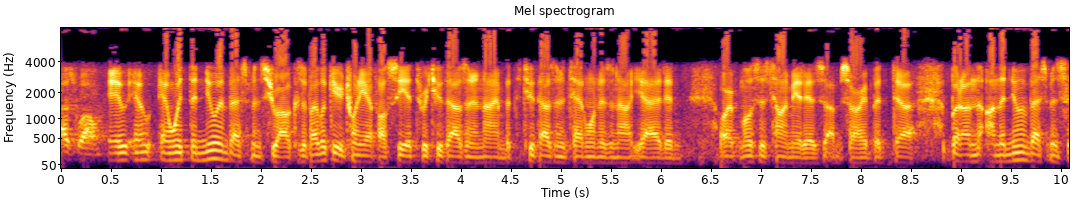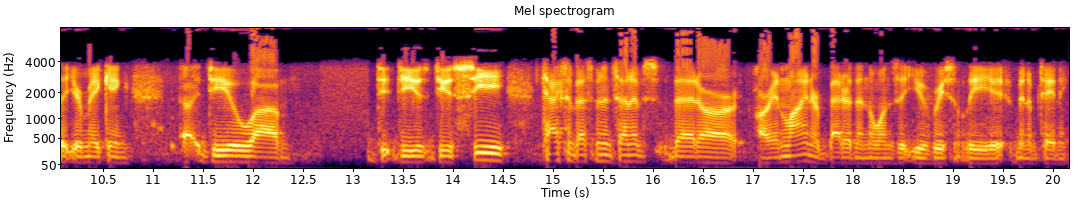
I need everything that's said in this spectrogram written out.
as well. And with the new investments you are, because if I look at your 20-F, I'll see it through 2009, but the 2010 one isn't out yet, and or Moses is telling me it is, I'm sorry. But uh, but on the new investments that you're making, do you um do you do you see tax investment incentives that are are in line or better than the ones that you've recently been obtaining?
